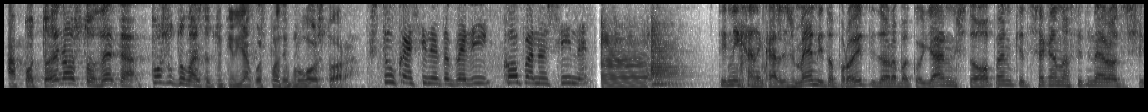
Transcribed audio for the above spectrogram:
Από το 1 ως το 10, πόσο του βάζετε του Κυριάκος Πρωθυπουργός τώρα; Στούκας είναι το παιδί, κόπανος είναι. Την είχαν καλεσμένη το πρωί την τώρα Μπακογιάννη στο Open και της έκαναν αυτή την ερώτηση.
